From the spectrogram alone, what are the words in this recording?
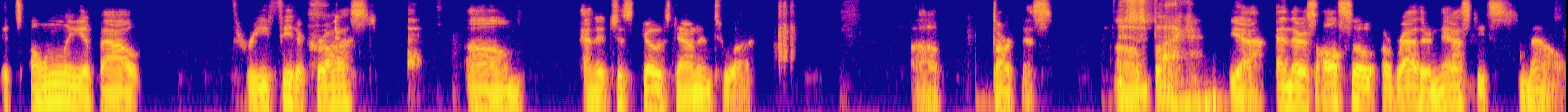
It's only about three feet across, um, and it just goes down into a, a darkness. It's Um, just black. yeah, and there's also a rather nasty smell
